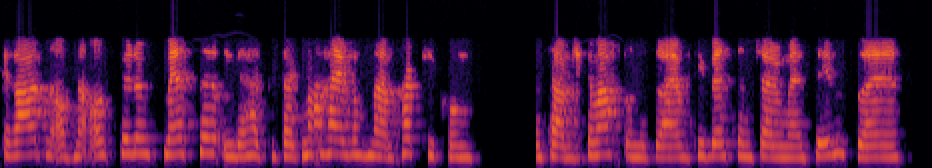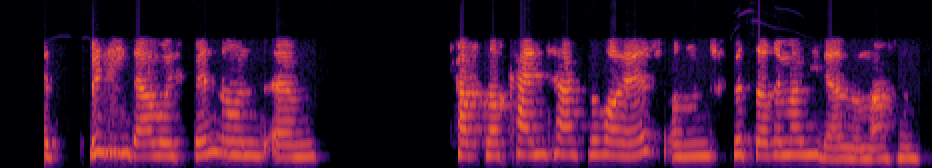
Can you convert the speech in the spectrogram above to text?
geraten auf eine Ausbildungsmesse und der hat gesagt, mach einfach mal ein Praktikum. Das habe ich gemacht und es war einfach die beste Entscheidung meines Lebens, weil jetzt bin ich da, wo ich bin und ähm, ich habe es noch keinen Tag bereut und würde es auch immer wieder so machen.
